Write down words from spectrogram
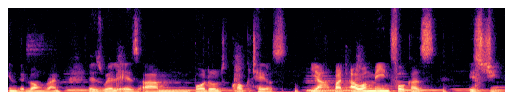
in the long run, as well as um, bottled cocktails. Yeah, but our main focus is gin.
